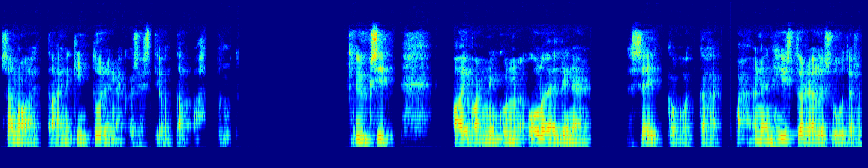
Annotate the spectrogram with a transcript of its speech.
sanoa, että ainakin todennäköisesti on tapahtunut. Yksi aivan niin kuin oleellinen seikka vaikka hänen historiallisuutensa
